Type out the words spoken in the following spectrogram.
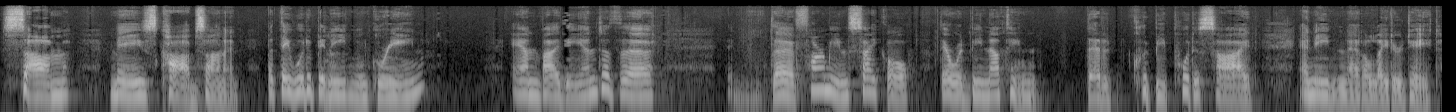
some maize cobs on it, but they would have been eaten green. And by the end of the, the farming cycle, there would be nothing that could be put aside and eaten at a later date.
